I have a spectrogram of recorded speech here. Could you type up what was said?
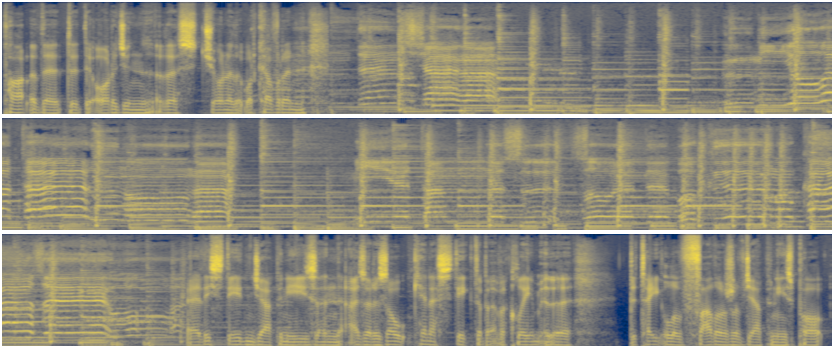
part of the, the, the origin of this genre that we're covering. 電 they stayed in Japanese, and as a result, kind of staked a bit of a claim to the the title of fathers of Japanese pop.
